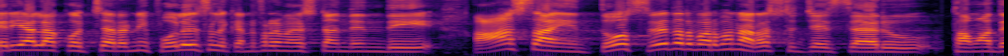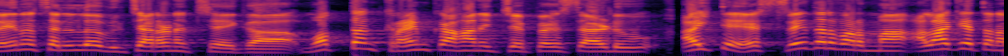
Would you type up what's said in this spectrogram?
ఏరియాలోకి వచ్చారని పోలీసులకు ఇన్ఫర్మేషన్ అందింది. ఆ సాయంతో శ్రీధర్ వర్మను అరెస్ట్ చేశారు. తమదైన శైలిలో విచారణ చేయగా మొత్తం క్రైమ్ కహాని చెప్పేశాడు. అయితే శ్రీధర్ వర్మ అలాగే తన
